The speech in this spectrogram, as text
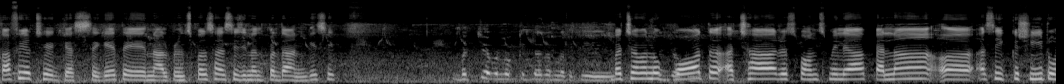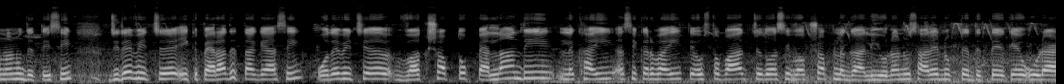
ਕਾਫੀ ਅੱਛੇ ਗੈਸਟ ਸੀਗੇ ਤੇ ਨਾਲ ਪ੍ਰਿੰਸੀਪਲ ਸਰ ਸੀ, ਜਿਨ੍ਹਾਂ ਦੀ ਪ੍ਰਧਾਨਗੀ ਸੀ। ਬੱਚੇ ਵੱਲੋਂ ਕਿੱਦਾਂ ਦਾ ਮਤਲਬ ਕਿ ਬੱਚਿਆਂ ਵੱਲੋਂ ਬਹੁਤ ਅੱਛਾ ਰਿਸਪੌਂਸ ਮਿਲਿਆ। ਪਹਿਲਾਂ ਅ, ਅਸੀਂ ਇੱਕ ਸ਼ੀਟ ਉਹਨਾਂ ਨੂੰ ਦਿੱਤੀ ਸੀ ਜਿਹਦੇ ਵਿੱਚ ਇੱਕ ਪੈਰਾ ਦਿੱਤਾ ਗਿਆ ਸੀ। ਉਹਦੇ ਵਿੱਚ ਵਰਕਸ਼ਾਪ ਤੋਂ ਪਹਿਲਾਂ ਦੀ ਲਿਖਾਈ ਅਸੀਂ ਕਰਵਾਈ ਤੇ ਉਸ ਤੋਂ ਬਾਅਦ ਜਦੋਂ ਅਸੀਂ ਵਰਕਸ਼ਾਪ ਲਗਾ ਲਈ ਉਹਨਾਂ ਨੂੰ ਸਾਰੇ ਨੁਕਤੇ ਦਿੱਤੇ ਕਿ ਊੜਾ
